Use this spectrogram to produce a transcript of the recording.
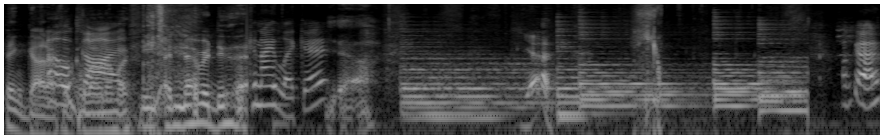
Thank God I Oh, put cologne on my feet. I never do that. Can I lick it? Yeah. Yeah. Okay.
